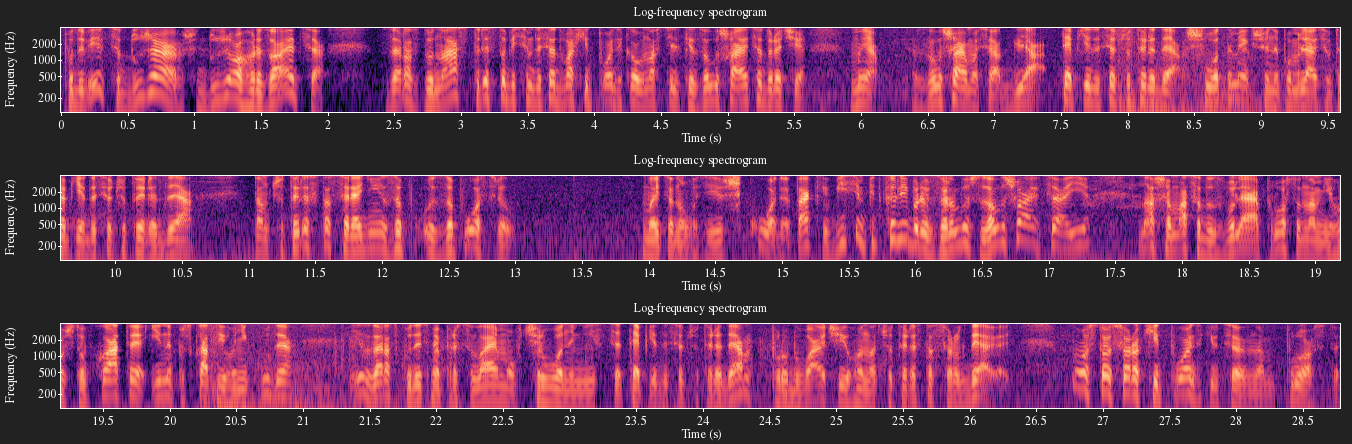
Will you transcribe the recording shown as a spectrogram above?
подивіться, дуже, дуже огризається. Зараз до нас 382 хітпоінтика у нас тільки залишається. До речі, ми залишаємося для Т-54Д шотними, якщо не помиляюся, у Т-54Д там 400 середньої за, за постріл. Мається на увазі шкоди, так? Вісім підкалібрів залишається, і наша маса дозволяє просто нам його штовхати і не пускати його нікуди. І зараз кудись ми присилаємо в червоне місце Т-54Д, пробиваючи його на 449. Ну, 140 хітпоінтів це нам просто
